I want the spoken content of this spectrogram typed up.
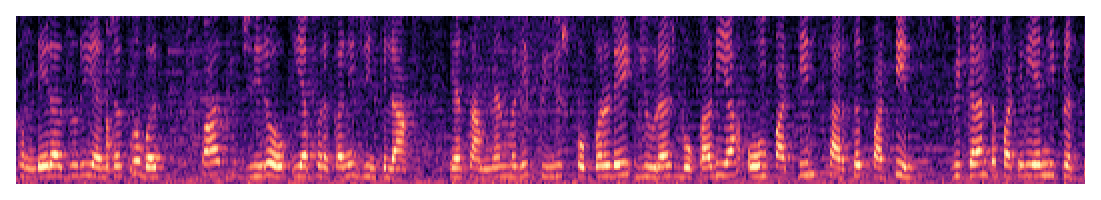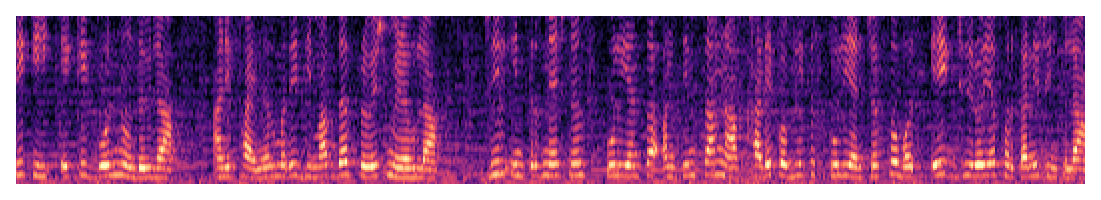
खंडेराजुरी यांच्यासोबत पाच झिरो या फरकाने जिंकला. या सामन्यांमध्ये पियुष कोपर्डे युवराज बोकाडिया ओम पाटील सार्थक पाटील विक्रांत पाटील यांनी प्रत्येकी एक एक गोल नोंदविला आणि फायनलमध्ये दिमागदार प्रवेश मिळवला. झील इंटरनॅशनल स्कूल यांचा अंतिम सामना खाडे पब्लिक स्कूल यांच्यासोबत एक झिरो या फरकाने जिंकला.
